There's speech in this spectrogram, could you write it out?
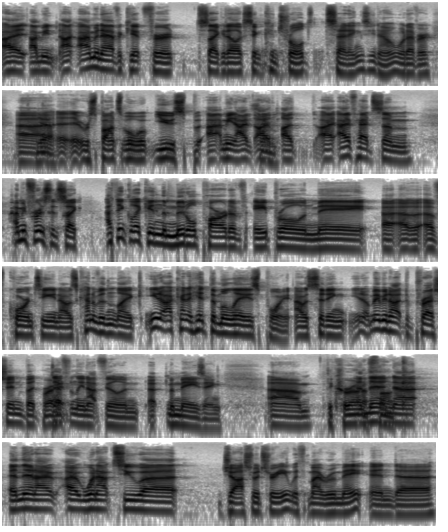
I, I mean, I, I'm an advocate for psychedelics in controlled settings, you know, whatever. Uh, Yeah. uh, responsible use. But, I mean, I've, I, Same. I, I, I've had some. I mean, for instance, like I think like in the middle part of April and May uh, of quarantine, I was kind of in like you know I kind of hit the malaise point. I was sitting, you know, maybe not depression, but Right. definitely not feeling uh, amazing. Um, The Corona and then funk. Uh, and then I, I went out to uh, Joshua Tree with my roommate and. Uh,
